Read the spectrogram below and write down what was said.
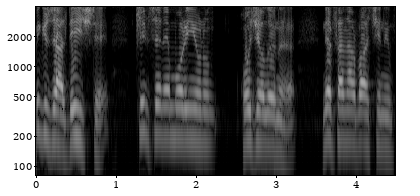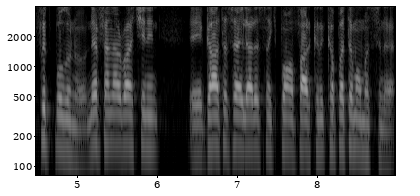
bir güzel değişti. Kimse ne Mourinho'nun hocalığını, ne Fenerbahçe'nin futbolunu, ne Fenerbahçe'nin e, Galatasaray'la arasındaki puan farkını kapatamamasını,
